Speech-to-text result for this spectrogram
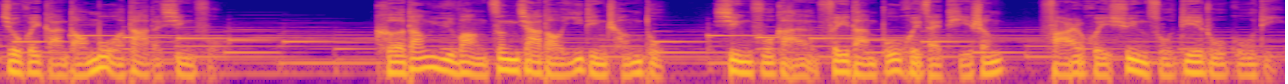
就会感到莫大的幸福。可当欲望增加到一定程度，幸福感非但不会再提升，反而会迅速跌入谷底。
